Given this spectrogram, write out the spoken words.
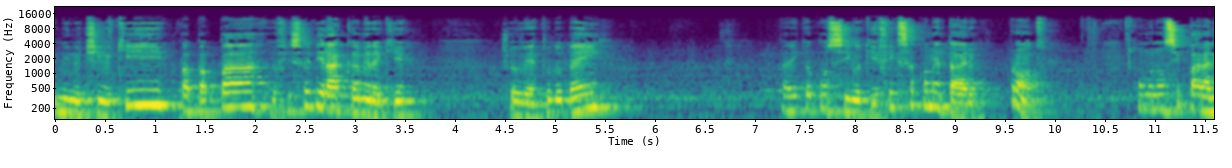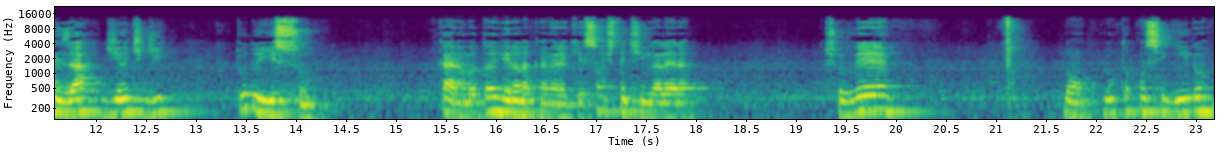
Um minutinho aqui, papapá. Eu fiz só virar a câmera aqui. Deixa eu ver, tudo bem? Espera que eu consigo aqui. Fixa comentário. Pronto. Como não se paralisar diante de tudo isso. Caramba, eu tô virando a câmera aqui. Só um instantinho, galera. Deixa eu ver. Bom, não tô conseguindo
